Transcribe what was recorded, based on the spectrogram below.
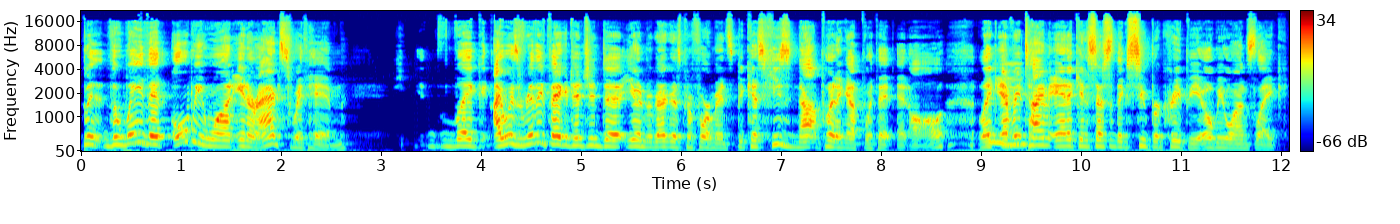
but the way that obi-wan interacts with him like i was really paying attention to ewan mcgregor's performance because he's not putting up with it at all like every Mm-hmm. time anakin says something super creepy obi-wan's like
